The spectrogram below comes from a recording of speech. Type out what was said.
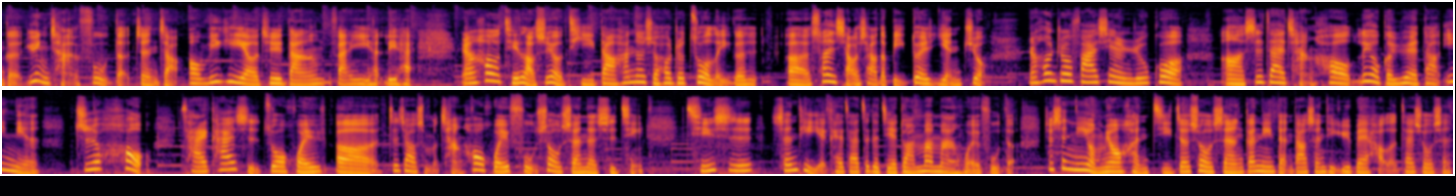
个孕产妇的证照哦，Vicky 有去当翻译，很厉害。然后其实老师有提到，他那时候就做了一个呃算小小的比对研究，然后就发现，如果呃是在产后六个月到一年。之后才开始做恢呃，这叫什么？产后恢复瘦身的事情，其实身体也可以在这个阶段慢慢恢复的。就是你有没有很急着瘦身，跟你等到身体预备好了再瘦身，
